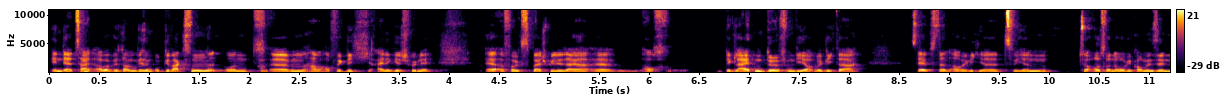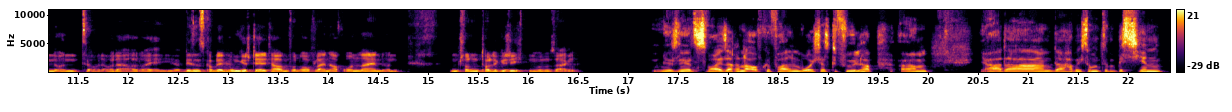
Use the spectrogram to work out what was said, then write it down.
in der Zeit. Aber wir, haben, wir sind gut gewachsen und ähm, haben auch wirklich einige schöne äh, Erfolgsbeispiele da äh, auch begleiten dürfen, die auch wirklich da selbst dann auch wirklich äh, zu ihren zur Auswanderung gekommen sind und oder, oder, oder ihr Business komplett mhm. umgestellt haben von offline auf online und, und schon tolle Geschichten, muss man sagen. Mir sind jetzt zwei Sachen aufgefallen, wo ich das Gefühl habe, ähm, ja, da, da habe ich so ein bisschen,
